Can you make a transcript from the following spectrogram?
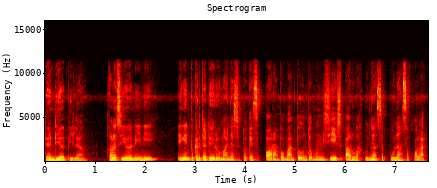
Dan dia bilang kalau si Eun ini ingin bekerja di rumahnya sebagai seorang pembantu untuk mengisi separuh waktunya sepulang sekolah.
